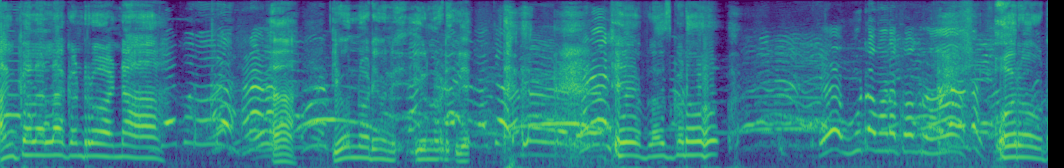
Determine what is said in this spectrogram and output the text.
ಅಂಕಲ್ ಎಲ್ಲ ಕಂಡ್ರು ಅಣ್ಣ. ಇವನ್ ನೋಡಿ, ಇವನು, ಇವ್ನು ನೋಡಿ ಏ ಬ್ಲೌಸ್ ಕೊಡು. ಊಟ ಮಾಡಕ್ ಹೋಗ್ರು ಓರೋ ಊಟ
